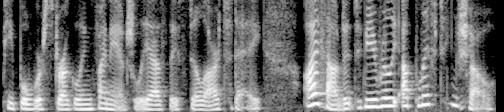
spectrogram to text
people were struggling financially as they still are today. I found it to be a really uplifting show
